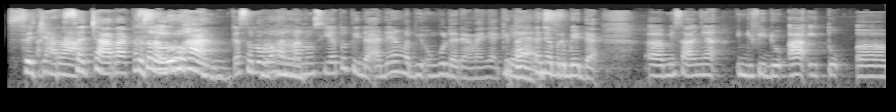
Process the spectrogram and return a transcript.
Secara Secara keseluruhan. keseluruhan, keseluruhan manusia tuh tidak ada yang lebih unggul dari yang lainnya. Kita Yes. hanya berbeda. Eh, misalnya individu A itu eh,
